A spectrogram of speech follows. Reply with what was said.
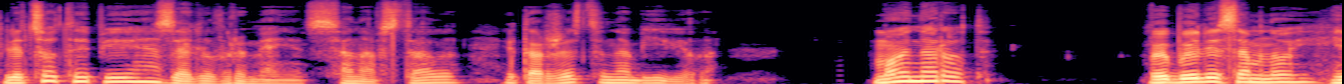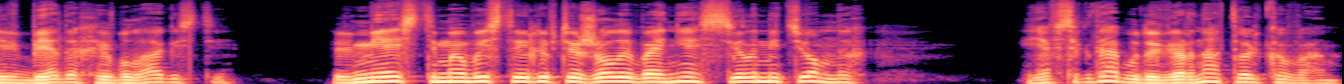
Лицо Тепи залил румянец. Она встала и торжественно объявила. «Мой народ, вы были со мной и в бедах, и в благости. Вместе мы выстояли в тяжелой войне с силами темных. Я всегда буду верна только вам.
